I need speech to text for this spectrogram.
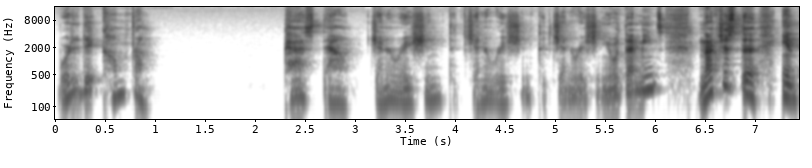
where did it come from? Passed down generation to generation to generation. You know what that means? Not just the in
